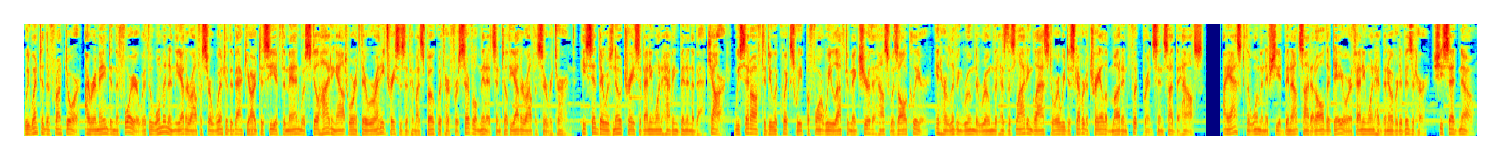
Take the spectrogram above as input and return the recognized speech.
we went to the front door. I remained in the foyer with the woman and the other officer went to the backyard to see if the man was still hiding out or if there were any traces of him. I spoke with her for several minutes until the other officer returned. He said there was no trace of anyone having been in the backyard. We set off to do a quick sweep before we left to make sure the house was all clear. In her living room the room that has the sliding glass door we discovered a trail of mud and footprints inside the house. I asked the woman if she had been outside at all that day or if anyone had been over to visit her. She said no,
